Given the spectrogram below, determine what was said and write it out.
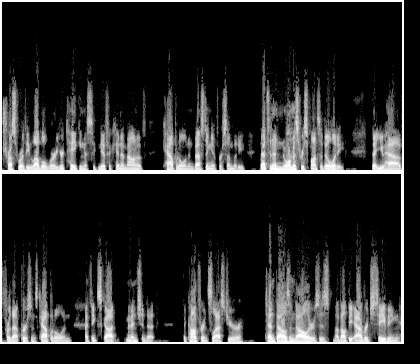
trustworthy level where you're taking a significant amount of capital and investing it for somebody, that's an enormous responsibility that you have for that person's capital. And I think Scott mentioned at the conference last year, $10,000 is about the average saving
